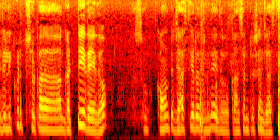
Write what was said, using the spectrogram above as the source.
ಇದು ಲಿಕ್ವಿಡ್ ಸ್ವಲ್ಪ ಗಟ್ಟಿ ಇದೆ ಇದು. ಸೊ ಕೌಂಟ್ ಜಾಸ್ತಿ ಇರೋದ್ರಿಂದ ಇದು ಕಾನ್ಸಂಟ್ರೇಷನ್ ಜಾಸ್ತಿ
